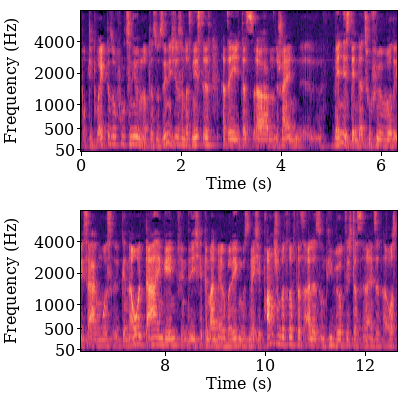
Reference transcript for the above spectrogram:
ob die Projekte so funktionieren und ob das so sinnig ist. Und das nächste ist tatsächlich, dass ähm, schon ein, äh, wenn es denn dazu führen würde, ich sagen muss, genau dahingehend, finde ich, hätte man mehr überlegen müssen, welche Branchen betrifft das alles und wie wirkt sich das in Einzelfall aus.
